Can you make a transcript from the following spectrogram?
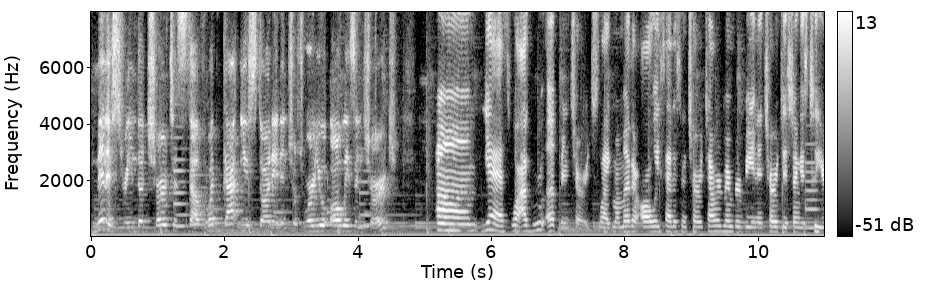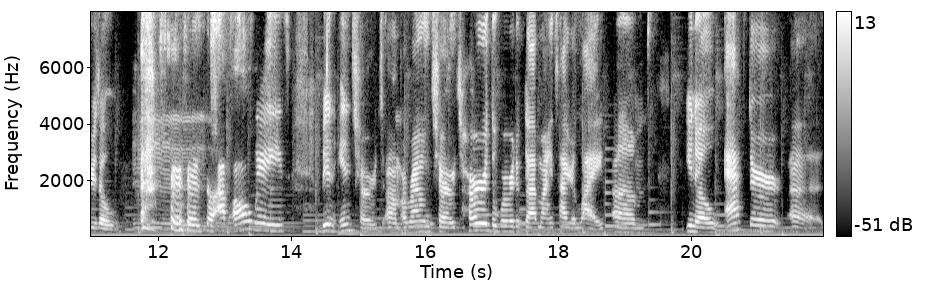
ministry in the church itself? What got you started in church? Were you always in church? Um, yes. Well, I grew up in church. Like my mother always had us in church. I remember being in church as young as two years old. Mm. so I've always been in church, um, around church, heard the word of God my entire life. Um, you know, after uh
